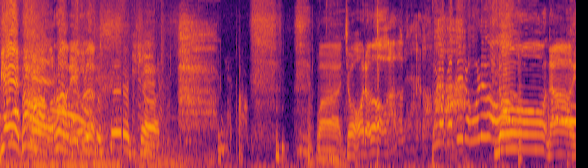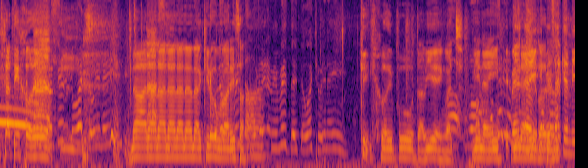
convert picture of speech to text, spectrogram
Bien, vamos, Rodri, boludo. Guacho, oro dos. ¡Soy a platino, boludo! No, no, dejate joder. Platino, guacho, viene ahí. No, no, no, no, no, no, no, quiero comprobar eso. Meta, boludo, Era mi meta este guacho, viene ahí. Qué hijo de puta, bien, guacho. Bien ahí, Y, bien ey, ahí, y Rodrigo. pensar que en mi,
